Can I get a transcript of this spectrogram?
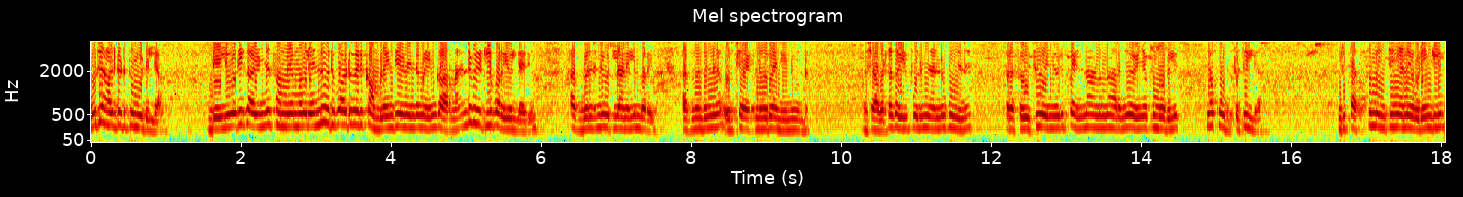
ഒരാളുടെ അടുത്തും വിടില്ല. ഡെലിവറി കഴിഞ്ഞ സമയം മുതൽ എന്നെ ഒരുപാട് പേര് കംപ്ലൈന്റ് ചെയ്യണതിന്റെ മെയിൻ കാരണം എന്റെ വീട്ടിൽ പറയും എല്ലാവരും ഹസ്ബൻഡിന്റെ വീട്ടിലാണെങ്കിലും പറയും. ഹസ്ബൻഡിന് ഒരു ചേട്ടനും ഒരു അനിയനും ഉണ്ട്. പക്ഷെ അവരുടെ കയ്യിൽ പോലും ഞാൻ എന്റെ കുഞ്ഞിനെ പ്രസവിച്ചു കഴിഞ്ഞ ഒരു പെണ്ണാണെന്ന് അറിഞ്ഞു കഴിഞ്ഞപ്പോൾ മുതൽ ഞാൻ കൊടുത്തിട്ടില്ല. ഒരു പത്ത് മിനിറ്റ് ഞാൻ എവിടെയെങ്കിലും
